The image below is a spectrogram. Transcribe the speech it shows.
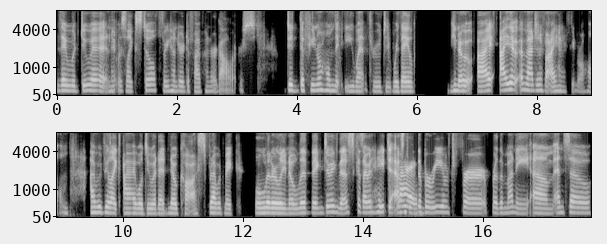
they would do it and it was like still 300 to $500. Did the funeral home that you went through, did, were they you know, I I imagine if I had a funeral home, I would be like, I will do it at no cost, but I would make literally no living doing this because I would hate to ask Right. the bereaved for for the money. Um, and so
